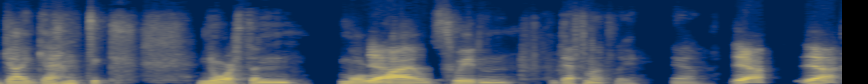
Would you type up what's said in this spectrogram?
gigantic north and more Yeah. wild Sweden, definitely. Yeah. Yeah, yeah.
